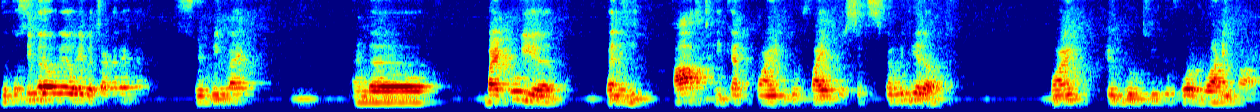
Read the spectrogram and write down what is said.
to ਜੋ ਤੁਸੀਂ ਕਰੋਗੇ ਉਹੀ ਬੱਚਾ ਕਰੇਗਾ sweeping line and uh, by two years, when he asked he can point to five to six familiar object point into three to four body part.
